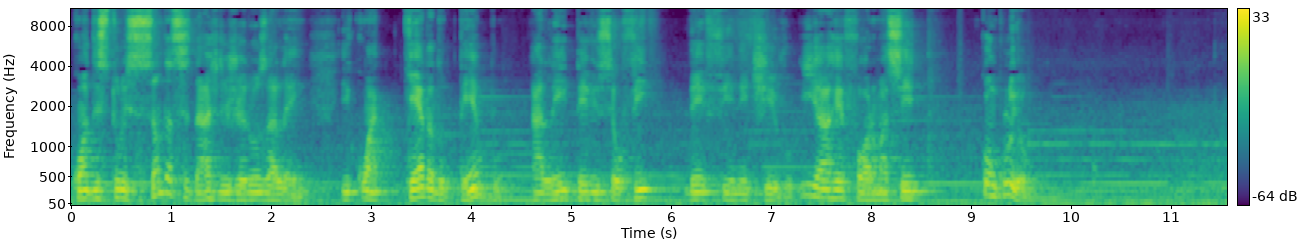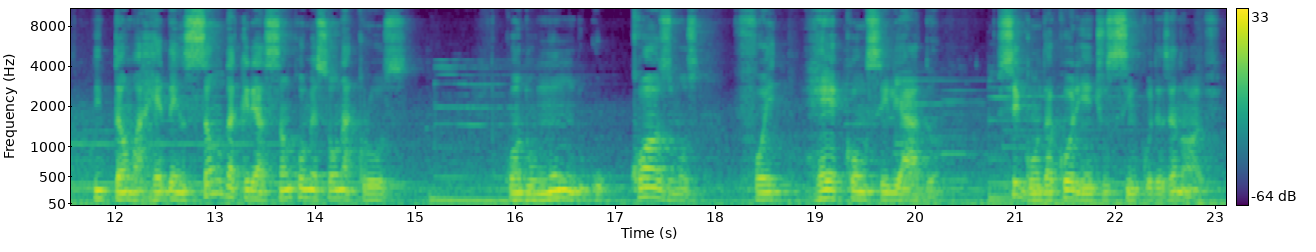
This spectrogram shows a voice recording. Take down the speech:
Com a destruição da cidade de Jerusalém e com a queda do templo, a lei teve seu fim definitivo e a reforma se concluiu. Então, a redenção da criação começou na cruz, quando o mundo, o cosmos, foi reconciliado. 2 Coríntios 5,19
